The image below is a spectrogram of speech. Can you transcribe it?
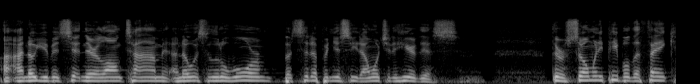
I know you've been sitting there a long time. I know it's a little warm, but sit up in your seat. I want you to hear this. There are so many people that think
